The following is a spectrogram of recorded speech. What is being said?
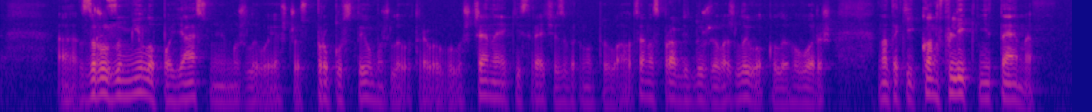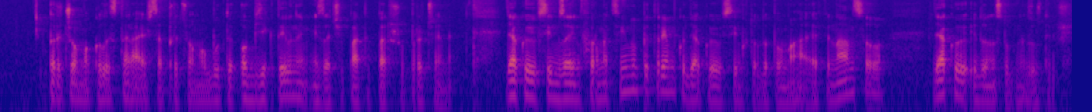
е, зрозуміло пояснюю, можливо, я щось пропустив, можливо, треба було ще на якісь речі звернути увагу. Це насправді дуже важливо, коли говориш на такі конфліктні теми. Причому, коли стараєшся при цьому бути об'єктивним і зачіпати першу причини. Дякую всім за інформаційну підтримку, дякую всім, хто допомагає фінансово. Дякую і до наступних зустрічей.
